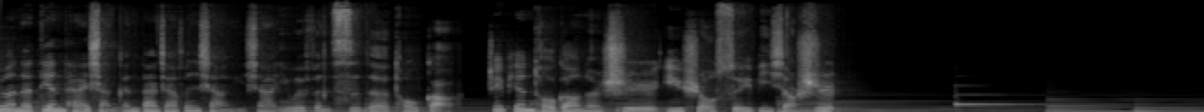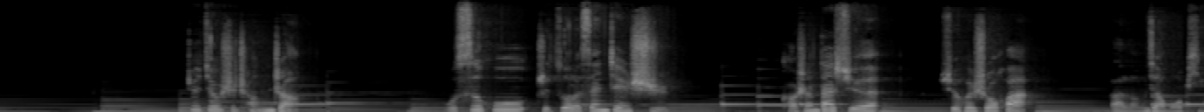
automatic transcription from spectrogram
今晚的电台想跟大家分享一下一位粉丝的投稿。这篇投稿呢是一首随笔小诗，这就是成长。我似乎只做了三件事：考上大学，学会说话，把棱角磨平。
